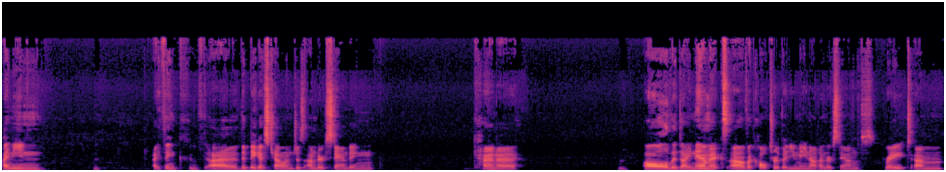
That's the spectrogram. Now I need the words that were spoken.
I mean, I think uh, the biggest challenge is understanding kind of all the dynamics of a culture that you may not understand, right? Um,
